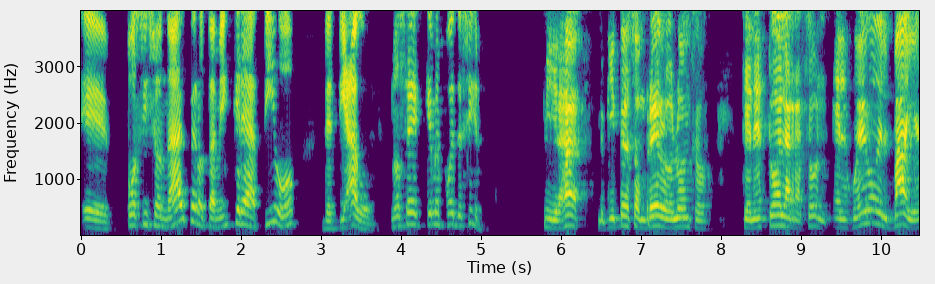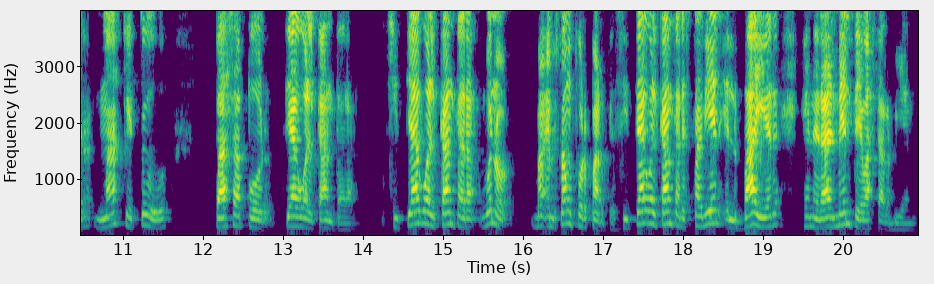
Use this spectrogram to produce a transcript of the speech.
eh, posicional, pero también creativo de Thiago. No sé, ¿qué me puedes decir? Mira, me quito el sombrero, Alonso. Tienes toda la razón. El juego del Bayern, más que todo, pasa por Thiago Alcántara. Si Thiago Alcántara, bueno, empezamos por partes. Si Thiago Alcántara está bien, el Bayern generalmente va a estar bien.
